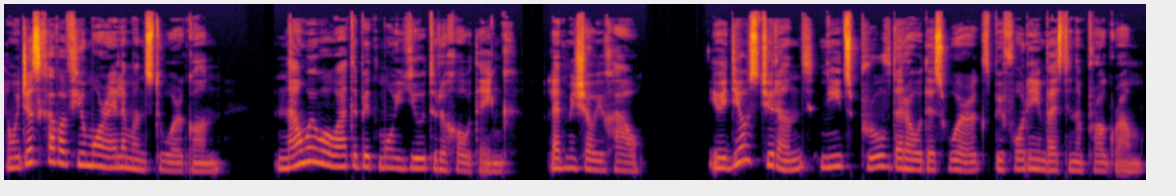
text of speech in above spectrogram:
and we just have a few more elements to work on. Now we will add a bit more you to the whole thing. Let me show you how. Your ideal student needs proof that all this works before they invest in a program.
